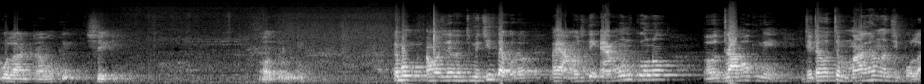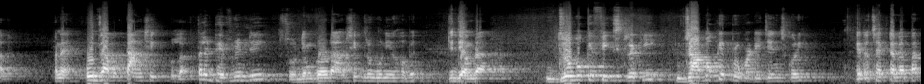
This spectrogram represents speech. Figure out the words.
পোলার দ্রাবকে সে কি? এবং আমার যদি তুমি চিন্তা করো, ভাই, আমার যদি এমন কোনো দ্রাবক নেই, যেটা হচ্ছে মাঝামাঝি পোলার মানে ওই দ্রাবকটা আংশিক পোলার, তাহলে ডেফিনেটলি সোডিয়াম ক্লোরাইড আংশিক দ্রবণীয় হবে। যদি আমরা দ্রবকে ফিক্সড রাখি, দ্রাবকের প্রপার্টি চেঞ্জ করি, এটা হচ্ছে একটা ব্যাপার।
